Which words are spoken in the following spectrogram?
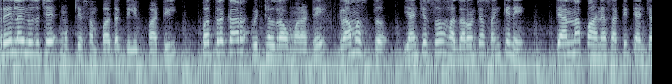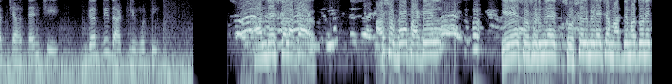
ट्रेन लाईव्ह न्यूजचे मुख्य संपादक दिलीप पाटील पत्रकार विठ्ठलराव मराठे ग्रामस्थ यांच्यासह हजारोंच्या संख्येने त्यांना पाहण्यासाठी त्यांच्या चाहत्यांची गर्दी दाटली होती. खानदेश कलाकार अशोक भाऊ पाटील हे सोशल मीडिया सोशल मीडियाच्या माध्यमातून एक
